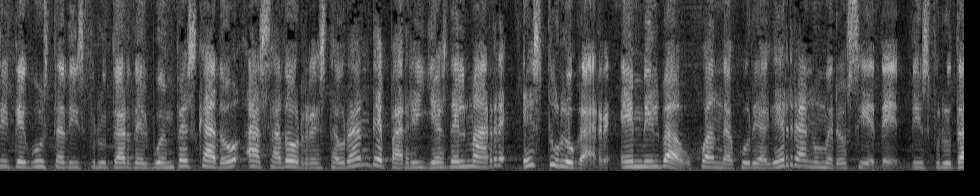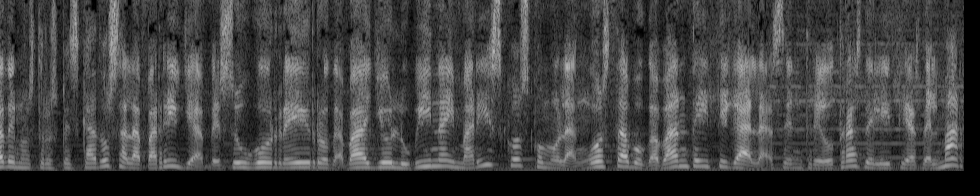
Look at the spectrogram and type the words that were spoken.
Si te gusta disfrutar del buen pescado, Asador Restaurante Parrillas del Mar es tu lugar. En Bilbao, Juan de Ajuria Guerra número 7. Disfruta de nuestros pescados a la parrilla, besugo, rey, rodaballo, lubina y mariscos como langosta, bogavante y cigalas, entre otras delicias del mar.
